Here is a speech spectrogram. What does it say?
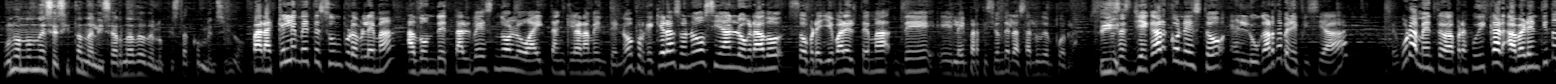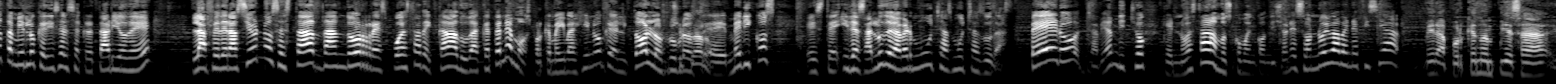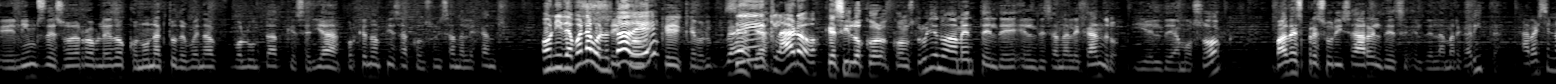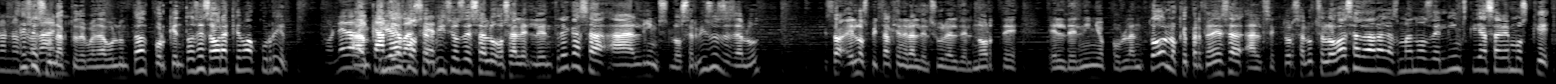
uno no necesita analizar nada de lo que está convencido. ¿Para qué le metes un problema a donde tal vez no lo hay tan claramente, no? Porque quieras o no, sí han logrado sobrellevar el tema de eh, la impartición de la salud en Puebla. Sí. Entonces, llegar con esto, en lugar de beneficiar, seguramente va a perjudicar. A ver, entiendo también lo que dice el secretario de... La federación nos está dando respuesta de cada duda que tenemos, porque me imagino que en todos los rubros claro. eh, médicos este, y de salud debe haber muchas, muchas dudas. Pero ya habían dicho que no estábamos como en condiciones o no iba a beneficiar. Mira, ¿por qué no empieza el IMSS de Zoe Robledo con un acto de buena voluntad que sería, ¿por qué no empieza a construir San Alejandro? O ni de buena voluntad, Sí, con- ¿eh? que- que- Sí, claro. Que si lo co- construye nuevamente el de, el de San Alejandro y el de Amozoc, va a despresurizar el de, el de la Margarita. A ver si no nos Ese lo es un acto de buena voluntad, porque entonces ahora qué va a ocurrir? Moneda de cambio Amplías a los ser. servicios de salud, o sea, le, le entregas a- al IMSS los servicios de salud, está el Hospital General del Sur, el del Norte, el del Niño Poblán, todo lo que pertenece a- al sector salud, se lo vas a dar a las manos del IMSS, que ya sabemos que eh,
